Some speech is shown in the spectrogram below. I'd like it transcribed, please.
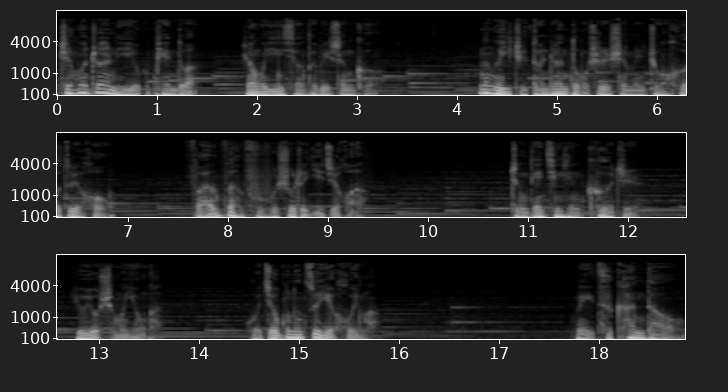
甄嬛传》里有个片段，让我印象特别深刻。那个一直端庄懂事的沈眉庄，喝醉后，反反复复说着一句话：“整天清醒克制，又有什么用啊？我就不能醉一回吗？”每次看到，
